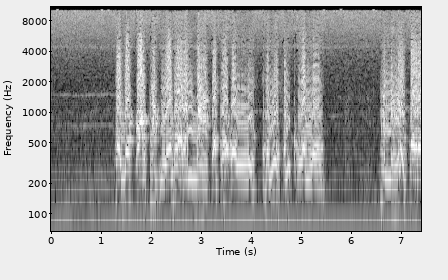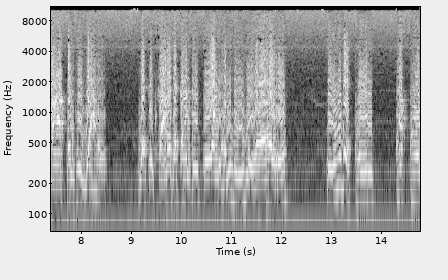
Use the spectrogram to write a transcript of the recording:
ๆจะยกกองทัพหลวงเพื่อลำบาแต่พระองค์เนี่ยเห็นไม่สมควรเลยท่านมหาอุปราชเป็นผู้ใหญ่ ได้ปรึกษาราชการทั้งปวงเห็นดีอยู่แล้วหรือจึงไม่ได้ทูลทับทาน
